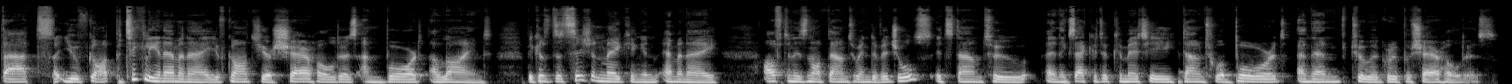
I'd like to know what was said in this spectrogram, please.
that you've got, particularly in M&A, you've got your shareholders and board aligned because decision making in M&A often is not down to individuals. It's down to an executive committee, down to a board, and then to a group of shareholders.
